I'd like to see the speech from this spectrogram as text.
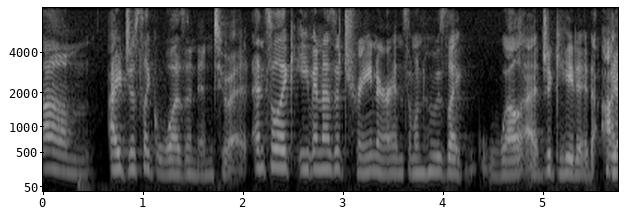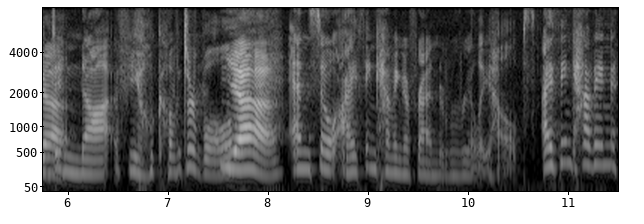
um, I just like wasn't into it. And so like even as a trainer and someone who was like well educated, I did not feel comfortable. Yeah. And so I think having a friend really helps. I think having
